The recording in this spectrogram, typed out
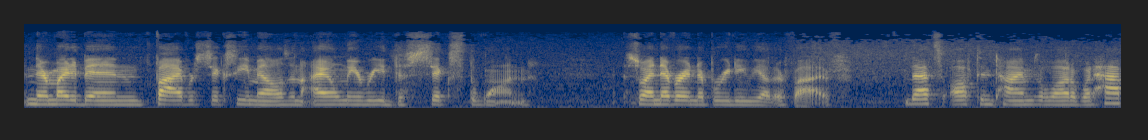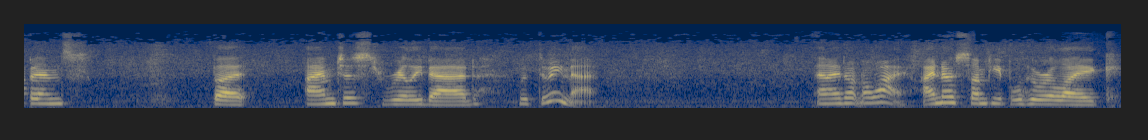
And there might have been five or six emails and I only read the sixth one. So I never end up reading the other five. That's oftentimes a lot of what happens, but I'm just really bad with doing that and I don't know why. I know some people who are like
